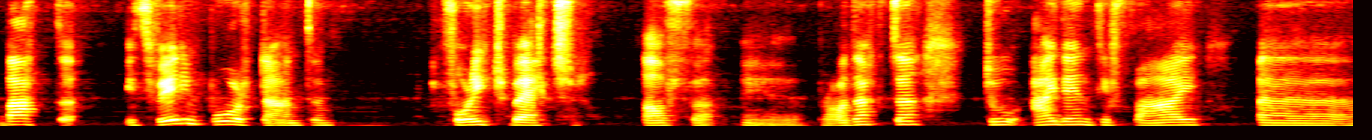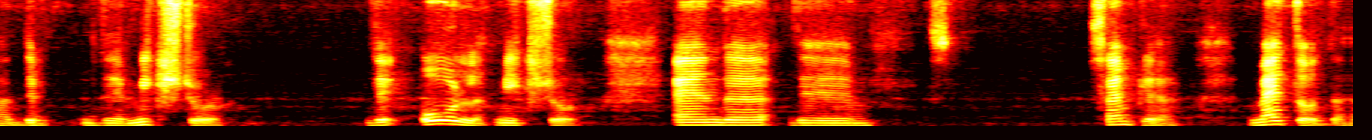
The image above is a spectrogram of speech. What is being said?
But it's very important for each batch of uh, product to identify uh, the, the mixture, the whole mixture, and uh, the sampler method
